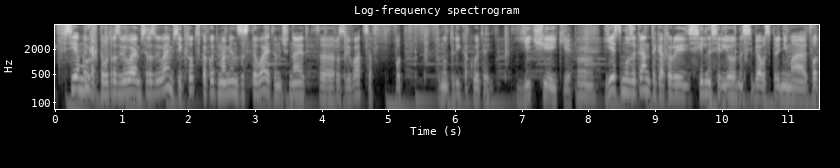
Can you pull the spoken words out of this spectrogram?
Все мы как-то вот развиваемся, развиваемся, и кто-то в какой-то момент застывает и начинает э, развиваться в- вот внутри какой-то ячейки. Мгм. Есть музыканты, которые сильно серьезно себя воспринимают. Вот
